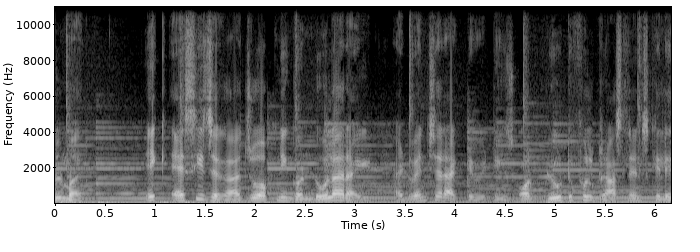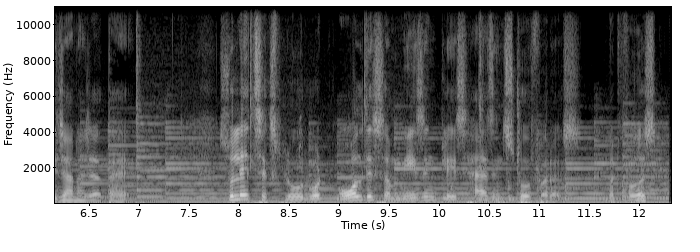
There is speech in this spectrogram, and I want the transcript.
गुलमर्ग, एक ऐसी जगह जो अपनी गंडोला राइड एडवेंचर एक्टिविटीज़ और ब्यूटीफुल ग्रासलैंड्स के लिए जाना जाता है। So let's explore what all this amazing place has in store for us but first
